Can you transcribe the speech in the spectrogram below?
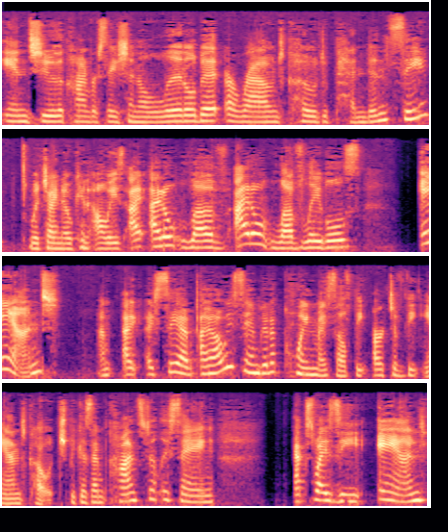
into the conversation a little bit around codependency, which I know can always, I, I don't love, I don't love labels. And I'm, I, I say, I'm, I always say I'm going to coin myself the art of the and coach because I'm constantly saying, XYZ and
